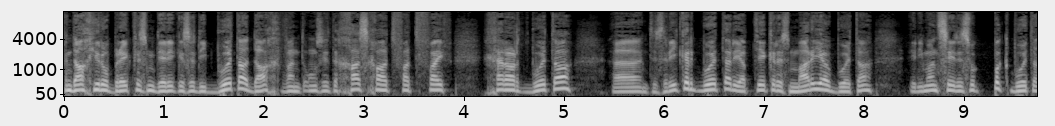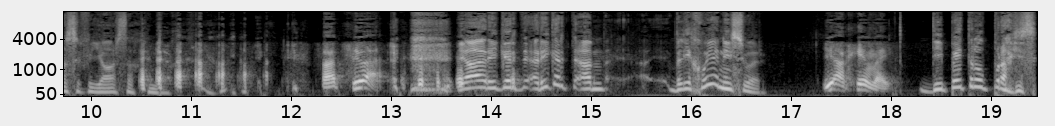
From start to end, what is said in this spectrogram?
vandag hier op breakfast met Derek is dit die Botha dag want ons het 'n gas gehad vat 5 Gerard Botha. Uh dit is Rickert Botha, die apteker is Mario Botha en iemand sê dis ook Pik Botha se verjaarsdag vandag. Wat so? ja, Rickert, Rickert, um, wil jy goeie nuus hoor? Ja, gee my. Die petrolprys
